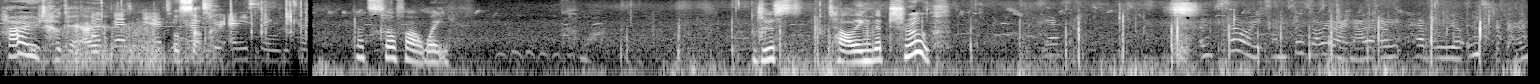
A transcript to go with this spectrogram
hard. Okay, I I'd bet on the edge We'll stop. hear anything because That's so far away. Just telling the truth. I'm sorry. I'm so sorry right now that I don't have a real Instagram.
